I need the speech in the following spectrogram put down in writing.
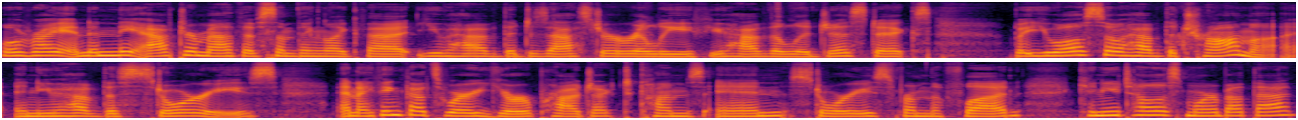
Well right. And in the aftermath of something like that you have the disaster relief you have the logistics but you also have the trauma and you have the stories. And I think that's where your project comes in stories from the flood. Can you tell us more about that?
